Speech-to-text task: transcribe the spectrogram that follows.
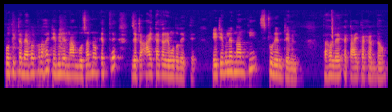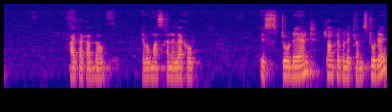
প্রতীকটা ব্যবহার করা হয় টেবিলের নাম বোঝানোর ক্ষেত্রে, যেটা আয়তাকারের মতো দেখতে। এই টেবিলের নাম কি? স্টুডেন্ট টেবিল তাহলে একটা আয়তাকার দাও। আয়তাকার দাও। এবং মাঝখানে লেখো স্টুডেন্ট সংক্ষেপে লিখলাম স্টুডেন্ট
